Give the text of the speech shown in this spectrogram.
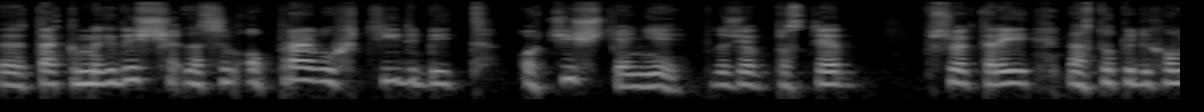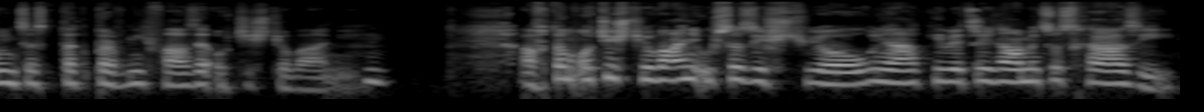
eh, tak my, když začneme opravdu chtít být očištěni, protože prostě člověk, který nastoupí duchovní cestu, tak první fáze očišťování. Uh-huh. A v tom očišťování už se zjišťují nějaké věci, že nám něco schází.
